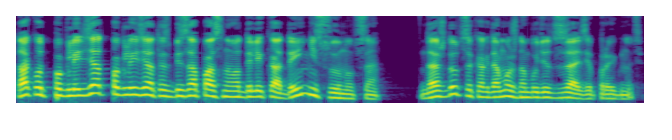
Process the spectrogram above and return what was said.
Так вот поглядят-поглядят из безопасного далека, да и не сунутся. Дождутся, когда можно будет сзади прыгнуть.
